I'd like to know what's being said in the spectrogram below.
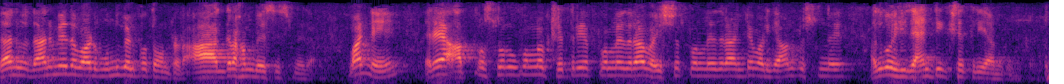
దాని దాని మీద వాడు ముందుకు వెళ్ళిపోతూ ఉంటాడు ఆ ఆగ్రహం బేసిస్ మీద. వాడిని అరే ఆత్మస్వరూపంలో క్షత్రియత్వం లేదురా వైశ్యత్వం లేదురా అంటే వాడికి ఏమనిపిస్తుంది? అదిగో హీజ్ యాంటీ క్షత్రియ అనుకుంటాడు.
